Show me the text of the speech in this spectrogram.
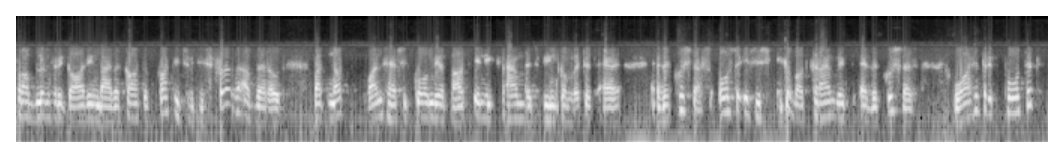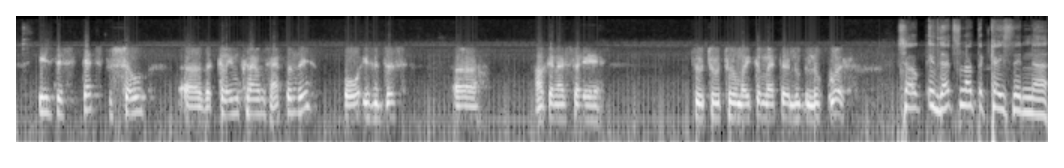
problems regarding by the Carter Cottage, which is further up the road, but not once has he called me about any crime that's been committed uh, as a Koestas. Also, if you speak about crime at the Koestas, was it reported? Is the stats to show uh, the claim crimes happen there? Or is it just, uh, how can I say, to, to, to make a matter look, look worse? So, if that's not the case, then uh,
